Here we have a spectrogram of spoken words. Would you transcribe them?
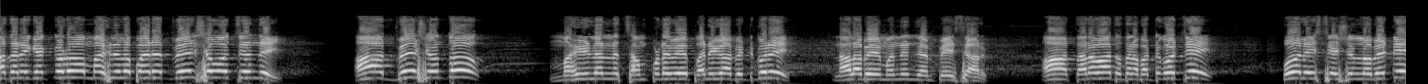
అతనికి ఎక్కడో మహిళల పైన ద్వేషం వచ్చింది. ఆ ద్వేషంతో మహిళల్ని చంపడమే పనిగా పెట్టుకుని నలభై మందిని చంపేశారు. ఆ తర్వాత తన పట్టుకొచ్చి పోలీస్ స్టేషన్లో పెట్టి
